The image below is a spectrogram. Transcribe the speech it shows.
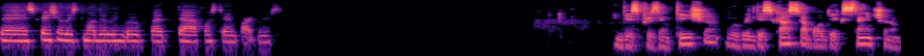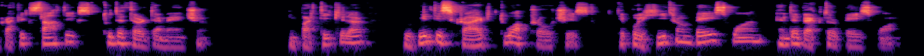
the specialist modeling group at uh, Foster and Partners. In this presentation, we will discuss about the extension of graphic statics to the third dimension. In particular, we will describe two approaches, the polyhedron-based one and the vector-based one.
